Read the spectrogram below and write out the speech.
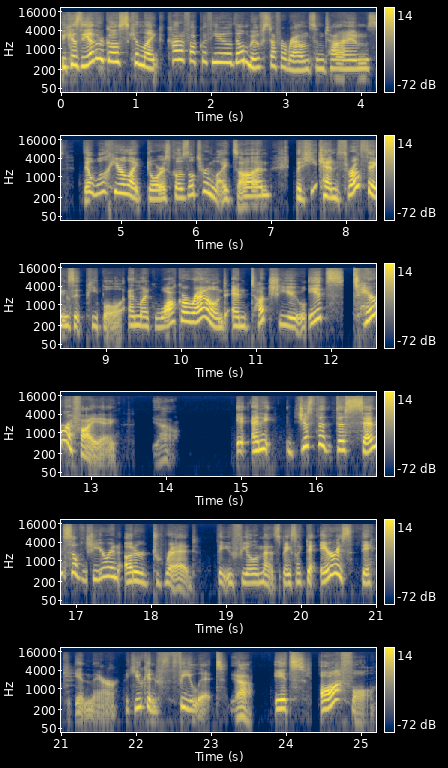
Because the other ghosts can like kind of fuck with you. They'll move stuff around sometimes they'll we'll hear like doors close, they'll turn lights on, but he can throw things at people and like walk around and touch you. It's terrifying. Yeah. It, and it, just the the sense of sheer and utter dread that you feel in that space. Like the air is thick in there. Like you can feel it. Yeah. It's awful.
